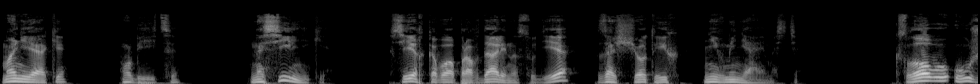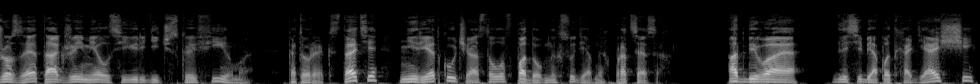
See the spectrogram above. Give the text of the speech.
Маньяки, убийцы, насильники. Всех, кого оправдали на суде за счет их невменяемости. К слову, у Жозе также имелась юридическая фирма, которая, кстати, нередко участвовала в подобных судебных процессах, отбивая для себя подходящий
